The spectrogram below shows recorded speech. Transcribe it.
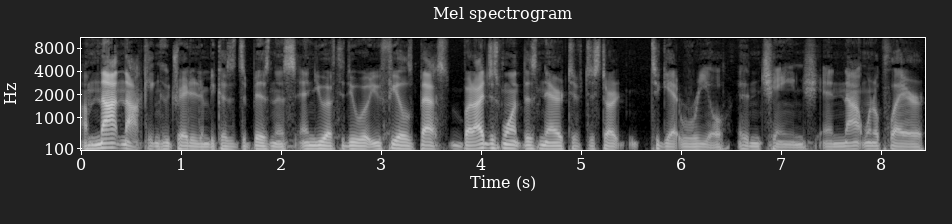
I'm not knocking who traded him because it's a business and you have to do what you feel is best. But I just want this narrative to start to get real and change and not when a player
